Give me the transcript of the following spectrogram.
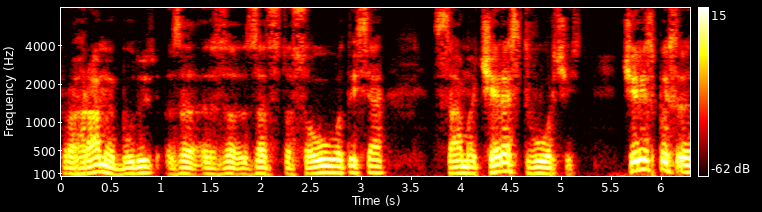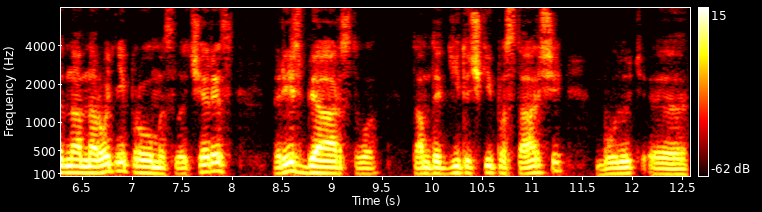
Програми будуть за- за- застосовуватися саме через творчість, через народні промисли, через різьбярство, там, де діточки постарші будуть е,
